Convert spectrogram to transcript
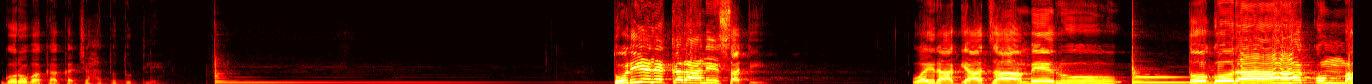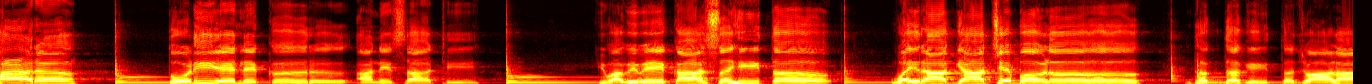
गोरोबा काकाचे हात तुटले. तोडी लेकर आणेसाठी वैराग्याचा मेरू. तो गोरा कुंभार तोडी येले कर आणेसाठी. किंवा विवेका सहित वैराग्याचे बळ धगधगीत ज्वाळा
